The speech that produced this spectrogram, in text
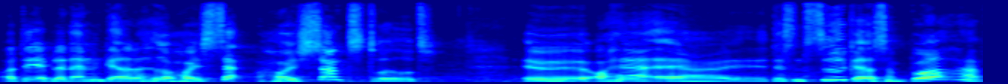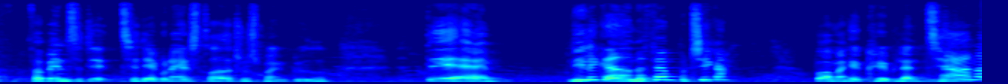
Og det er blandt andet en gade, der hedder Horisont, Horisontstrædet. Øh, og her er øh, det er sådan en sidegade, som både har forbindelse di- til Diagonalstrædet og Tusmanggyde. Det er en lille gade med fem butikker, hvor man kan købe lanterner,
